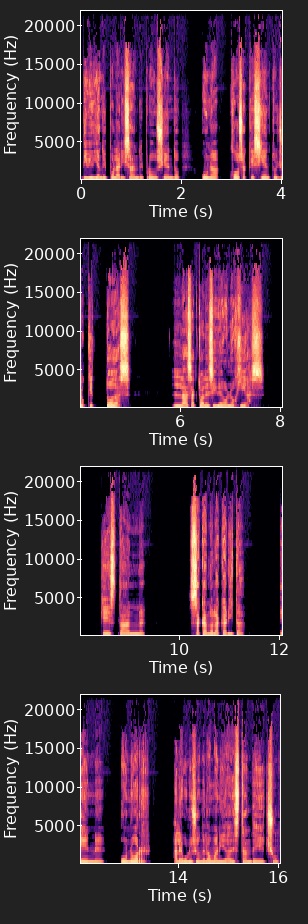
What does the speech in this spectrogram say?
dividiendo y polarizando y produciendo una cosa que siento yo que todas las actuales ideologías que están sacando la carita en honor a la evolución de la humanidad están de hecho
